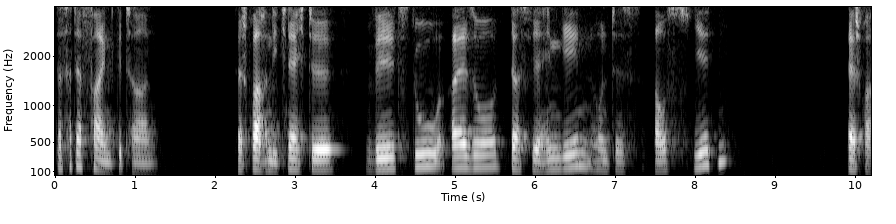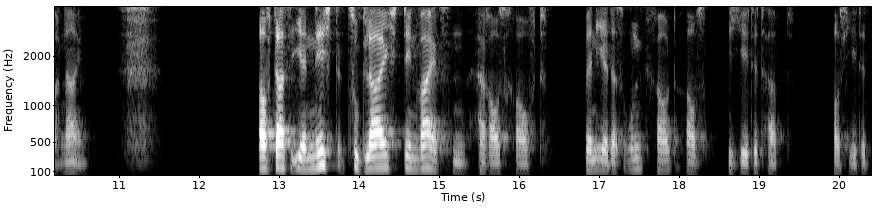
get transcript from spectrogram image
das hat der Feind getan. Da sprachen die Knechte, willst du also, dass wir hingehen und es ausjäten? Er sprach nein. Auf dass ihr nicht zugleich den Weizen herausrauft, wenn ihr das Unkraut ausgejätet habt, ausjätet.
